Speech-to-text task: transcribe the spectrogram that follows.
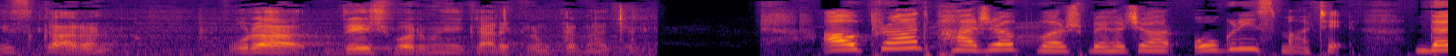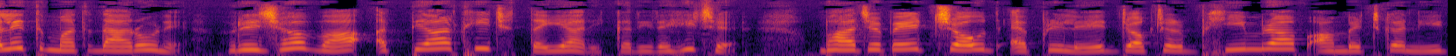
इस कारण पूरा देश भर में ये कार्यक्रम करना चाहिए। આ ઉપરાંત ભાજપ વર્ષ બે હજાર ઓગણીસ માટે દલિત મતદારોને રીઝવવા અત્યારથી જ તૈયારી કરી રહી છે. ભાજપે ચૌદ એપ્રિલે ડોક્ટર ભીમરાવ આંબેડકરની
